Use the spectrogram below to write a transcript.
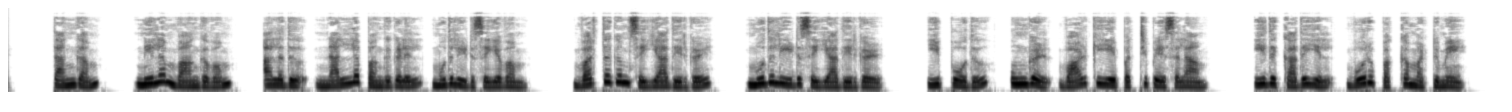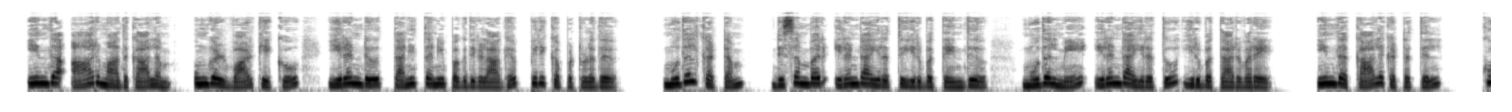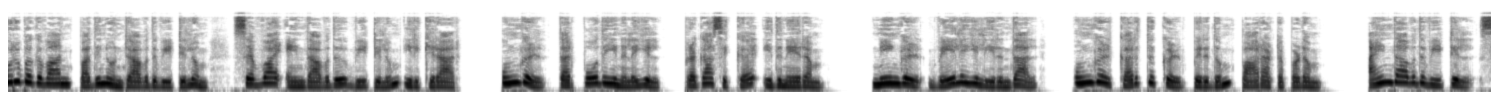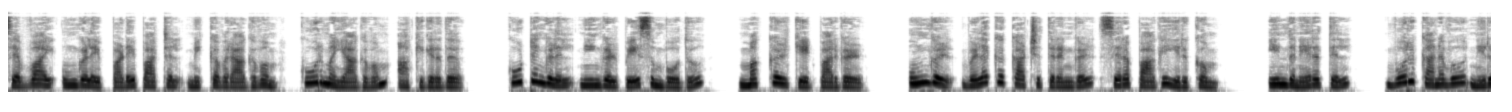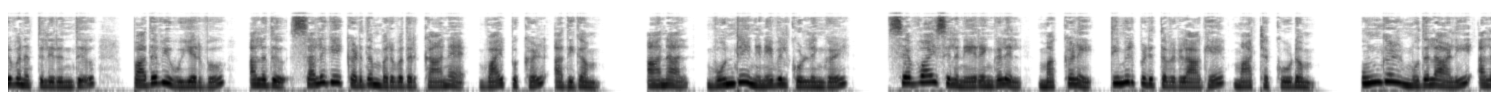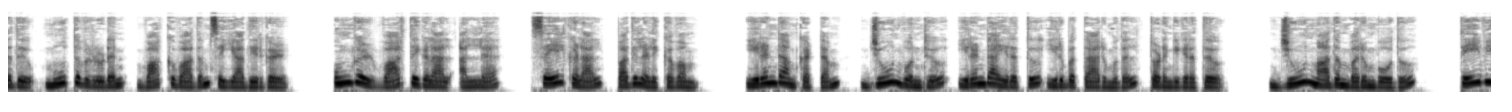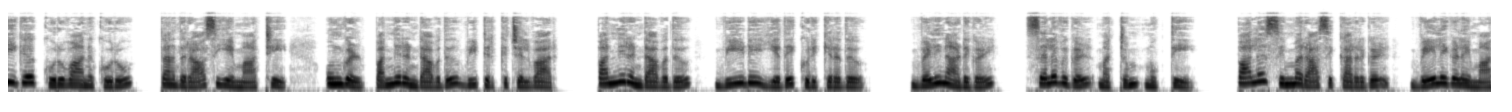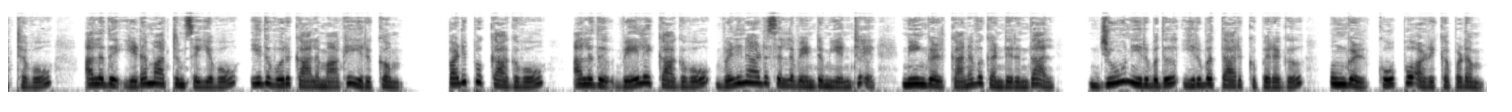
தங்கம் நிலம் வாங்கவும் அல்லது நல்ல பங்குகளில் முதலீடு செய்யவும். வர்த்தகம் செய்யாதீர்கள். முதலீடு செய்யாதீர்கள். இப்போது உங்கள் வாழ்க்கையைப் பற்றி பேசலாம். இது கதையில் ஒரு பக்கம் மட்டுமே. இந்த ஆறு மாத காலம் உங்கள் வாழ்க்கைக்கு இரண்டு தனித்தனி பகுதிகளாக பிரிக்கப்பட்டுள்ளது. முதல் கட்டம் டிசம்பர் இரண்டாயிரத்து இருபத்தைந்து முதல் மே இரண்டாயிரத்து இருபத்தாறு வரை. இந்த காலகட்டத்தில் குருபகவான் பதினொன்றாவது வீட்டிலும் செவ்வாய் ஐந்தாவது வீட்டிலும் இருக்கிறார். உங்கள் தற்போதைய நிலையில் பிரகாசிக்க இது நேரம். நீங்கள் வேலையில் இருந்தால் உங்கள் கருத்துக்கள் பெரிதும் பாராட்டப்படும். ஐந்தாவது வீட்டில் செவ்வாய் உங்களை படைப்பாற்றல் மிக்கவராகவும் கூர்மையாகவும் ஆக்குகிறது. கூட்டங்களில் நீங்கள் பேசும்போது மக்கள் கேட்பார்கள். உங்கள் விளக்கக்காட்சித் திறன்கள் சிறப்பாக இருக்கும். இந்த நேரத்தில் ஒரு கனவு நிறுவனத்திலிருந்து பதவி உயர்வு அல்லது சலுகை கடிதம் வருவதற்கான வாய்ப்புகள் அதிகம். ஆனால் ஒன்றை நினைவில் கொள்ளுங்கள் செவ்வாய் சில நேரங்களில் மக்களை திமிர்பிடித்தவர்களாக மாற்றக்கூடும். உங்கள் முதலாளி அல்லது மூத்தவர்களுடன் வாக்குவாதம் செய்யாதீர்கள். உங்கள் வார்த்தைகளால் அல்ல செயல்களால் பதிலளிக்கவும். இரண்டாம் கட்டம் ஜூன் ஒன்று இரண்டாயிரத்து இருபத்தாறு முதல் தொடங்குகிறது. ஜூன் மாதம் வரும்போது தெய்வீக குருவான குரு தனது ராசியை மாற்றி உங்கள் பன்னிரண்டாவது வீட்டிற்குச் செல்வார். பன்னிரண்டாவது வீடு எதை குறிக்கிறது? வெளிநாடுகள் செலவுகள் மற்றும் முக்தி. பல சிம்ம ராசிக்காரர்கள் வேலைகளை மாற்றவோ அல்லது இடமாற்றம் செய்யவோ இது ஒரு காலமாக இருக்கும். படிப்புக்காகவோ அல்லது வேலைக்காகவோ வெளிநாடு செல்ல வேண்டும் என்று நீங்கள் கனவு கண்டிருந்தால் ஜூன் இருபது இருபத்தாறுக்கு பிறகு உங்கள் கோப்பு அழிக்கப்படும்.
